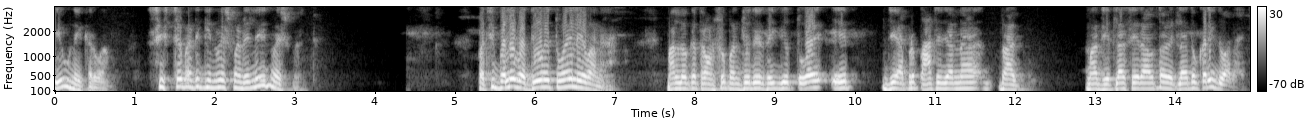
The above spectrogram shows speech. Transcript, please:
એવું નહીં કરવાનું. સિસ્ટમેટિક ઇન્વેસ્ટમેન્ટ એટલે ઇન્વેસ્ટમેન્ટ પછી ભલે વધ્યો હોય તોય લેવાના. માન લો કે ત્રણસો પંચોતેર થઈ ગયો તોય એ જે આપણે પાંચ હજારના ભાગમાં જેટલા શેર આવતા હોય એટલા તો ખરીદવાના જ.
